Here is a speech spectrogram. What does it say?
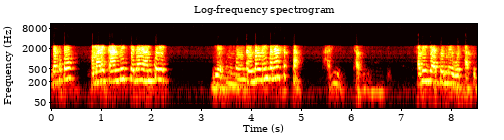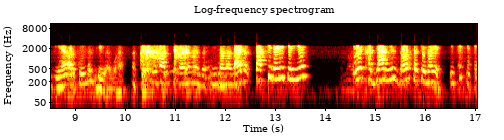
देखो तो हमारे काम में रहे हमको ये ये नहीं बना सकता। अभी जयपुर में वो ठाकुर जी है और कुंडल भी है वो है। साक्षी देने के लिए एक हज़ार मील दौड़ करके गए, पीछे पीछे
